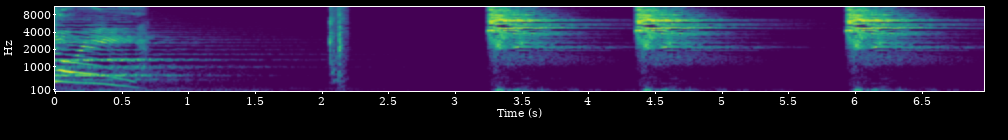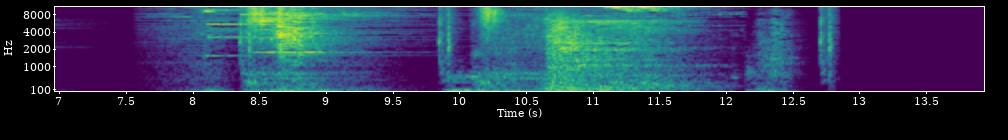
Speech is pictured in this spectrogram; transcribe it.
story.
